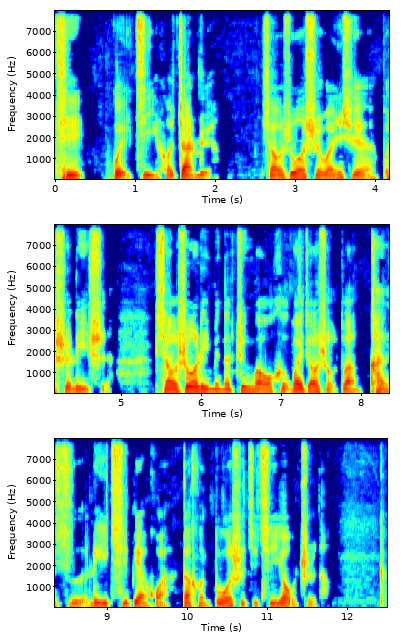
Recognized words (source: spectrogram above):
七诡计和战略，小说是文学，不是历史。小说里面的军谋和外交手段看似离奇变幻，但很多是极其幼稚的。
